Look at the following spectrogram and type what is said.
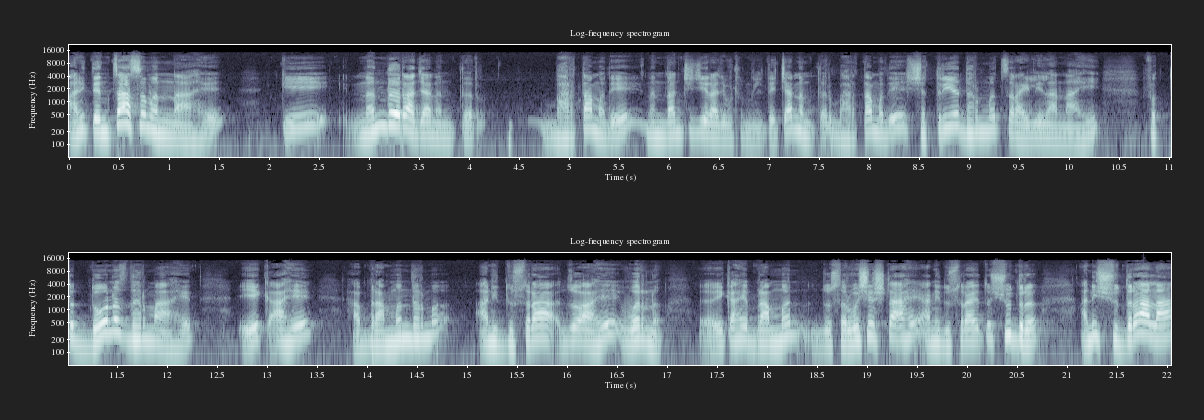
आणि त्यांचं असं म्हणणं आहे की नंद राजानंतर भारतामध्ये नंदांची जी राजवट होऊन गेली त्याच्यानंतर भारतामध्ये क्षत्रिय धर्मच राहिलेला नाही. फक्त दोनच धर्म आहेत. एक आहे हा ब्राह्मण धर्म आणि दुसरा जो आहे वर्ण. एक आहे ब्राह्मण जो सर्वश्रेष्ठ आहे आणि दुसरा आहे तो शूद्र. आणि शूद्राला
